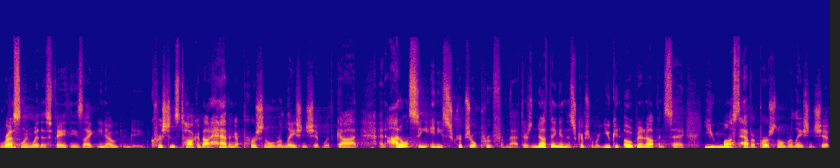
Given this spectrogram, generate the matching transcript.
wrestling with his faith, and he's like, you know, Christians talk about having a personal relationship with God, and I don't see any scriptural proof from that. There's nothing in the scripture where you can open it up and say you must have a personal relationship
